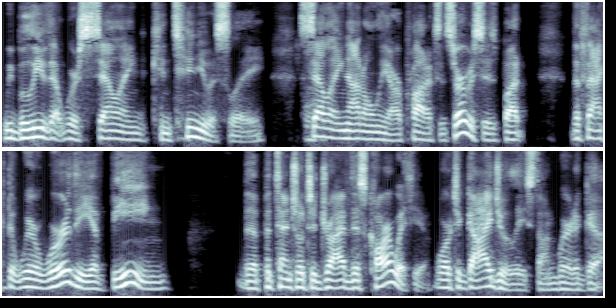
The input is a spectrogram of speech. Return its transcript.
we believe that we're selling continuously selling not only our products and services, but the fact that we're worthy of being the potential to drive this car with you or to guide you at least on where to go.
